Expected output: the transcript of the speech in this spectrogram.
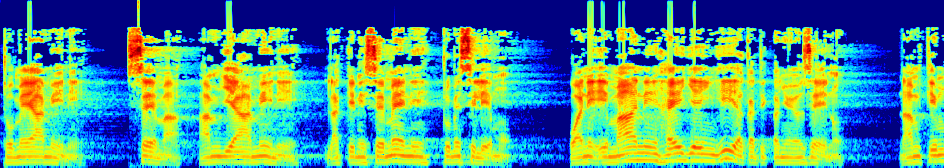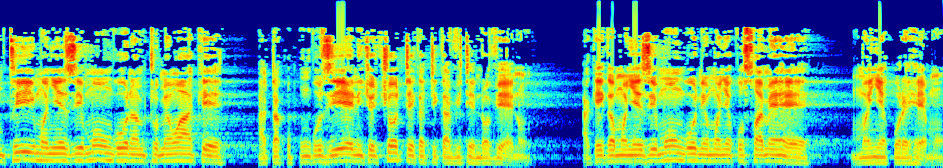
tumeamini. Sema hamjaamini lakini semeni tumesilimu. Kwani imani haijaingia katika nyoyo zenu. Na mkimtii Mwenyezi Mungu na mtume wake atakupunguzieni chochote katika vitendo vyenu. Hakika Mwenyezi Mungu ni mwenye kusamehe mwenye kurehemu.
